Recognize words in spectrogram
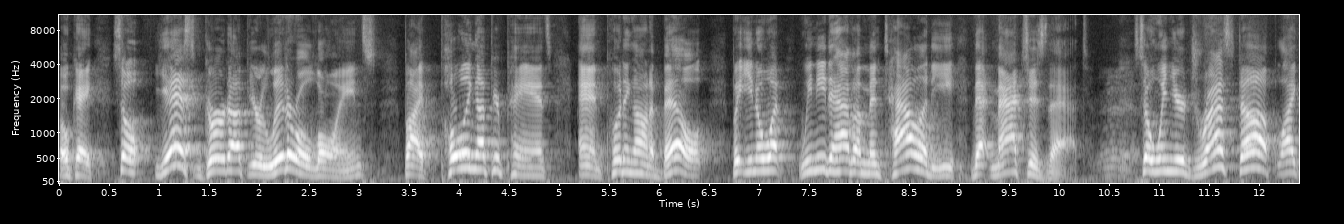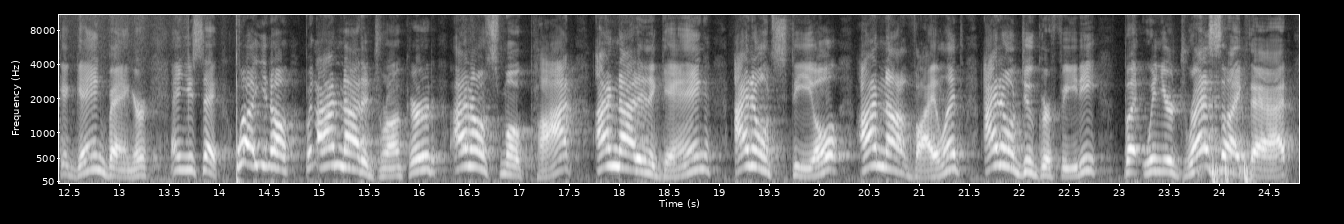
Okay, so yes, gird up your literal loins by pulling up your pants and putting on a belt, but you know what? We need to have a mentality that matches that. So when you're dressed up like a gangbanger and you say, well, you know, but I'm not a drunkard. I don't smoke pot. I'm not in a gang. I don't steal. I'm not violent. I don't do graffiti. But when you're dressed like that,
